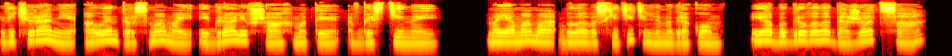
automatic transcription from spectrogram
Вечерами Алентер с мамой играли в шахматы в гостиной. Моя мама была восхитительным игроком и обыгрывала даже отца.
